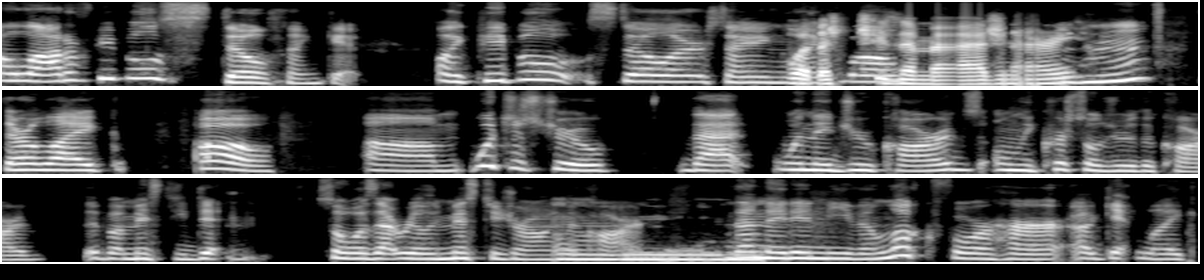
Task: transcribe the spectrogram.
A lot of people still think it. Like people still are saying What, like, well, she's imaginary? Mhm. They're like, oh, um, which is true that when they drew cards, only Crystal drew the card, but Misty didn't. So was that really Misty drawing the card? Mm. Then they didn't even look for her again. Like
